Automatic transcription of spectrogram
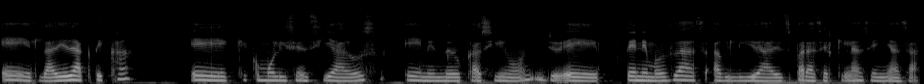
es la didáctica, eh, que como licenciados en, educación eh, tenemos las habilidades para hacer que la enseñanza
